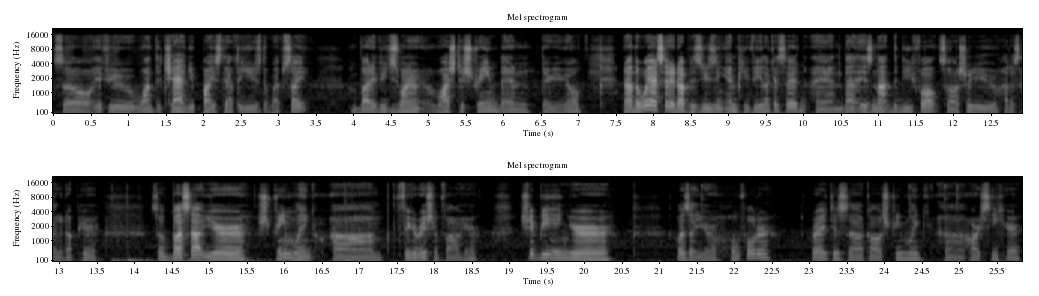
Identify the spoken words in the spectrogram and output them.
So if you want the chat, you probably still have to use the website. But if you just want to watch the stream, then there you go. Now the way I set it up is using MPV, like I said, and that is not the default. So I'll show you how to set it up here. So bust out your Streamlink um, configuration file here. Should be in your, what is that, your home folder, right? Just uh, call Streamlink uh, RC here.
